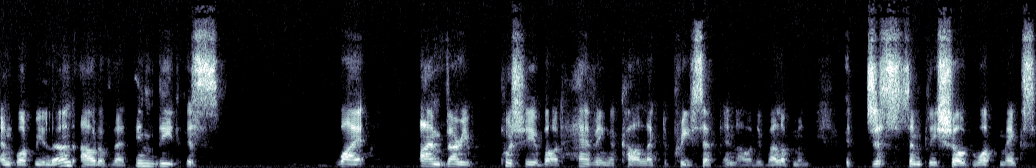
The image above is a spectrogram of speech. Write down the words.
and what we learned out of that indeed is why I'm very pushy about having a car like the Precept in our development. It just simply showed what makes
